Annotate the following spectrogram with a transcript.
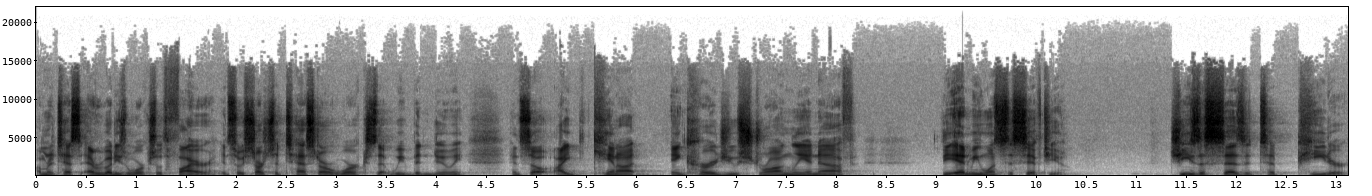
I'm going to test everybody's works with fire. And so he starts to test our works that we've been doing. And so I cannot encourage you strongly enough. The enemy wants to sift you. Jesus says it to Peter,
